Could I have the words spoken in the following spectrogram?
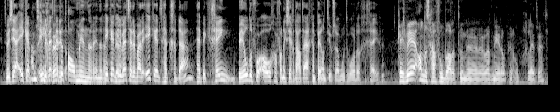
Tenminste, ja, ik heb in de gebeurt wedstrijden... het al minder, inderdaad. Ik heb in de wedstrijden waar ik het heb gedaan, heb ik geen beelden voor ogen van ik zeg, daar had eigenlijk een penalty of zo moeten worden gegeven. Kees, ben jij anders gaan voetballen toen er wat meer op, op gelet werd?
